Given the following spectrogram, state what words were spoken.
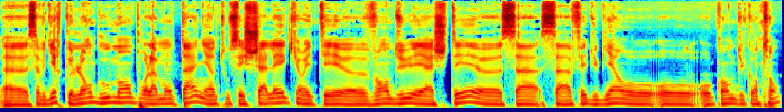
ça veut dire que l'engouement pour la montagne, hein, tous ces chalets qui ont été vendus et achetés, ça ça a fait du bien aux au, compte du canton?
